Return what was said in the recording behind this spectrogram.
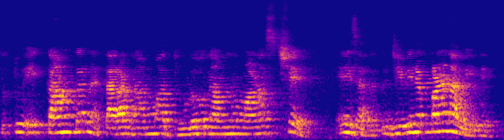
તો તું એક કામ કર ને, તારા ગામમાં ધૂળો નામનો માણસ છે, એની સાથે તું જીવીને પરણાવી દે.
